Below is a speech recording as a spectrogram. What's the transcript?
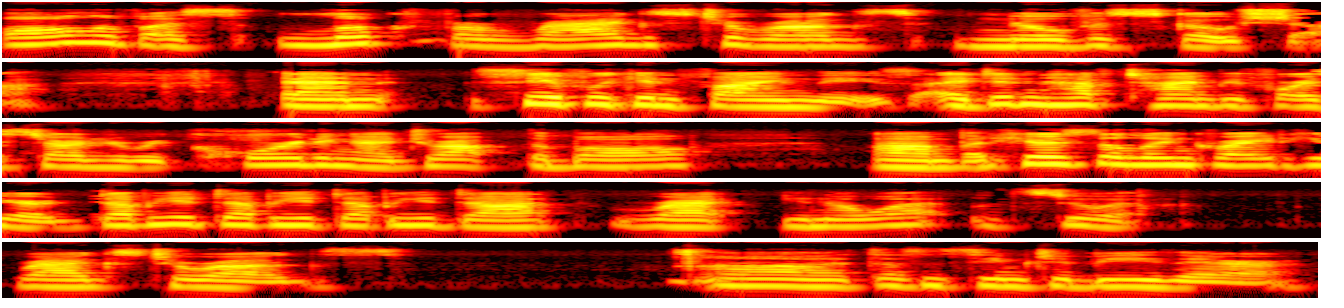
all of us look for Rags to Rugs Nova Scotia and see if we can find these. I didn't have time before I started recording. I dropped the ball. Um, but here's the link right here, www.rag, you know what? Let's do it. Rags to Rugs. Uh, it doesn't seem to be there.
